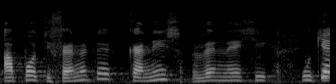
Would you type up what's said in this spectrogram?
από ό,τι φαίνεται κανείς δεν έχει ούτε και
